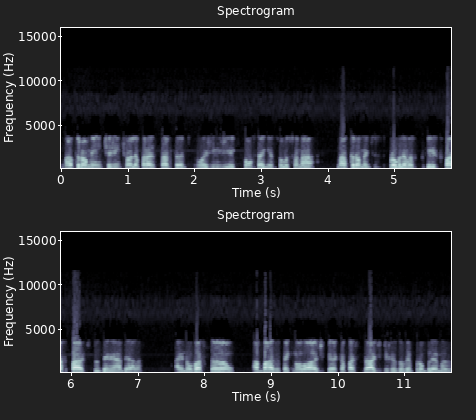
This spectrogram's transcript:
Naturalmente, a gente olha para as startups hoje em dia que conseguem solucionar naturalmente esses problemas, porque isso faz parte do DNA delas. A inovação, a base tecnológica, a capacidade de resolver problemas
